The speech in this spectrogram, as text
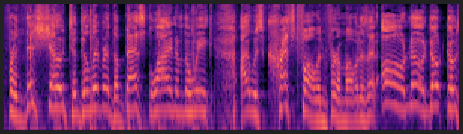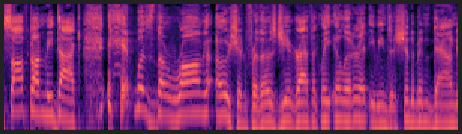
for this show to deliver the best line of the week. I was crestfallen for a moment. I said, "Oh no, don't go soft on me, Doc." It was the wrong ocean for those geographically illiterate. He means it should have been down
